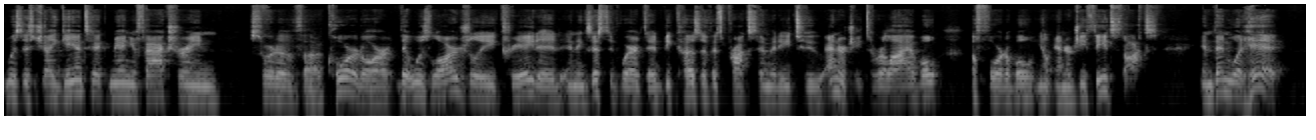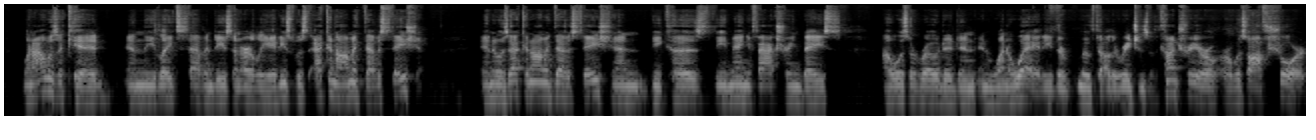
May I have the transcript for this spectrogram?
was this gigantic manufacturing sort of uh, corridor that was largely created and existed where it did because of its proximity to energy, to reliable, affordable, you know, energy feedstocks. And then what hit when I was a kid in the late 70s and early 80s was economic devastation. And it was economic devastation because the manufacturing base uh, was eroded and, and, went away. It either moved to other regions of the country or, or was offshored.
